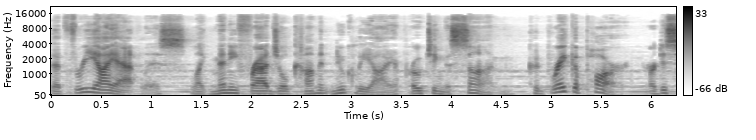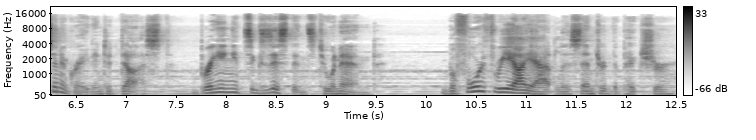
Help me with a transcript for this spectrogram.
that 3I Atlas, like many fragile comet nuclei approaching the Sun, could break apart or disintegrate into dust, bringing its existence to an end. Before 3I Atlas entered the picture,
